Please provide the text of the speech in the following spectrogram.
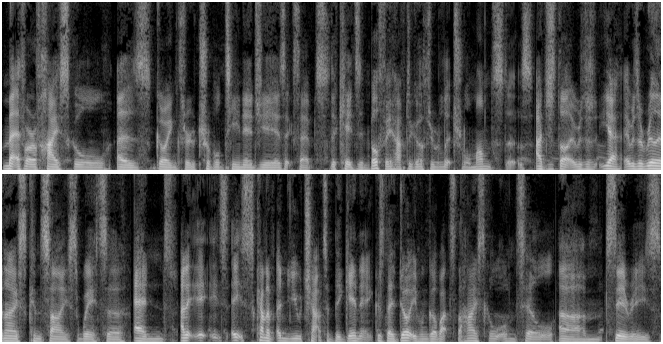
metaphor of high school as going through troubled teenage years, except the kids in Buffy have to go through literal monsters. I just thought it was, just, yeah, it was a really nice, concise way to end, and it, it, it's it's kind of a new chapter beginning because they don't even go back to the high school until um, series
